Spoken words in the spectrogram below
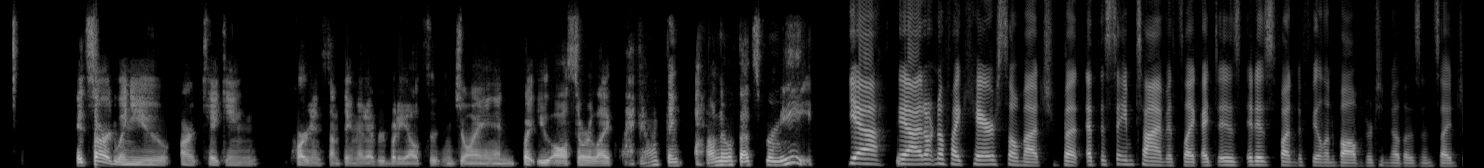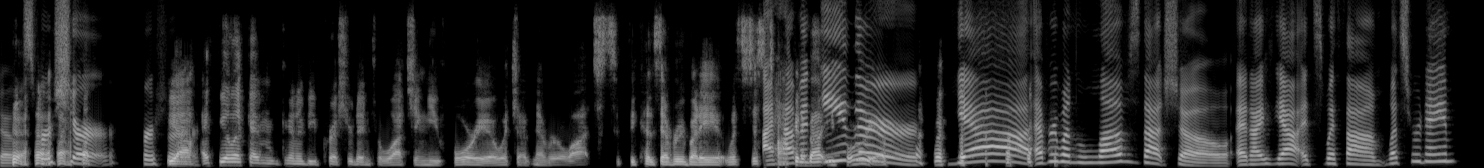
it's hard when you aren't taking part in something that everybody else is enjoying and but you also are like, I don't think I don't know if that's for me. Yeah, yeah. I don't know if I care so much, but at the same time, it's like it is. It is fun to feel involved or to know those inside jokes for sure. For sure. Yeah, I feel like I'm going to be pressured into watching Euphoria, which I've never watched because everybody was just I talking haven't about Euphoria. either. yeah, everyone loves that show, and I yeah, it's with um, what's her name?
